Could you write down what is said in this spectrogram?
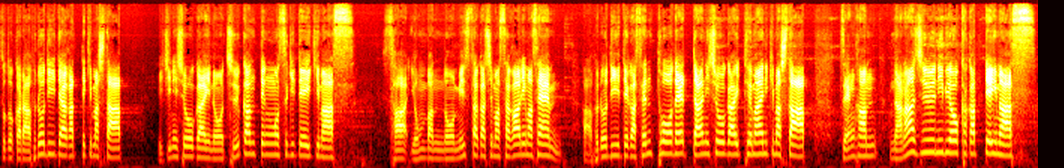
外からアフロディーテ上がってきました。12障害の中間点を過ぎていきます。さあ4番のミス高島差がありません。アフロディーテが先頭で第2障害手前に来ました。前半72秒かかっています。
